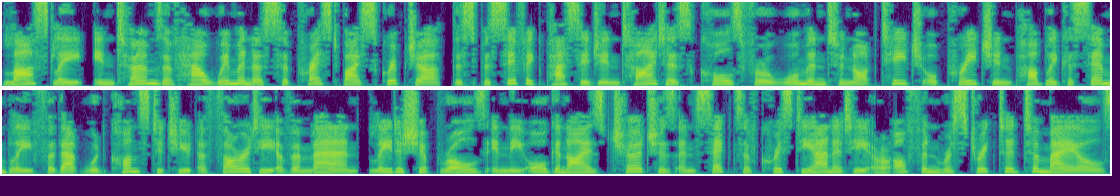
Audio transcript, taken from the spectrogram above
Lastly, in terms of how women are suppressed by Scripture, the specific passage in Titus calls for a woman to not teach or preach in public assembly for that would constitute authority of a man. Leadership roles in the organized churches and sects of Christianity are often restricted to males.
